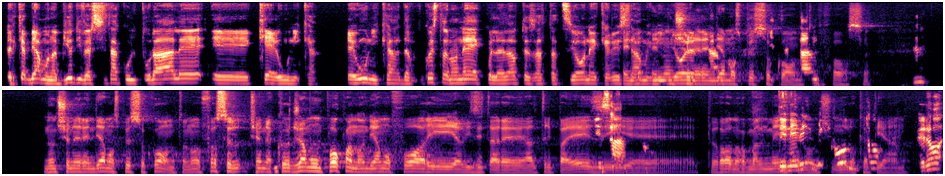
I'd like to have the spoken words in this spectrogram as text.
perché abbiamo una biodiversità culturale eh, che è unica. È unica, da, questa non è quella dell'autoesaltazione che noi siamo e i migliori. E non ce ne rendiamo spesso conto, forse non ce ne rendiamo spesso conto, no? forse ce ne accorgiamo un po' quando andiamo fuori a visitare altri paesi, esatto. e... però normalmente non, ce, conto, lo capiamo. Però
